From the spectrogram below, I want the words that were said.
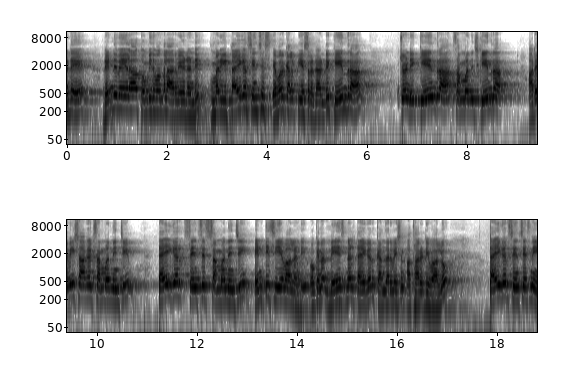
అంటే రెండు వేల తొమ్మిది వందల అరవై ఏడు అండి. మరి టైగర్ సెన్సెస్ ఎవరు కలెక్ట్ చేస్తారట అంటే కేంద్ర చూడండి కేంద్ర సంబంధించి కేంద్ర అటవీ శాఖకు సంబంధించి టైగర్ సెన్సెస్ సంబంధించి ఎన్టీసీఏ వాళ్ళండి. ఓకేనా? నేషనల్ టైగర్ కన్జర్వేషన్ అథారిటీ వాళ్ళు టైగర్ సెన్సెస్ని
